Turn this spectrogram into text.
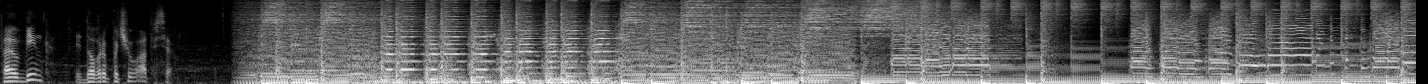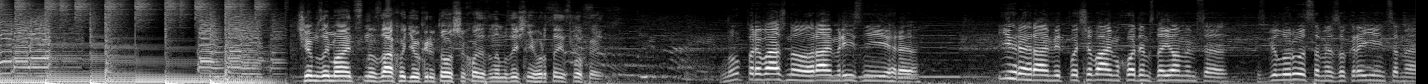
well-being, і добре почуватися. Чим займаєтеся на заході, окрім того, що ходите на музичні гурти і слухаєте? Ну, переважно граємо різні ігри. Ігри граємо, відпочиваємо, ходимо, знайомимося з білорусами, з українцями.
